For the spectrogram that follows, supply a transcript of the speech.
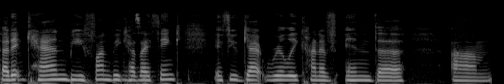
That it mm-hmm. can be fun because mm-hmm. i think if you get really kind of in the um,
